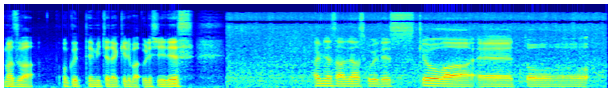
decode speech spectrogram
まずは送ってみていただければ嬉しいです。はい、皆さん、ありがとうございます。これです。今日は、えーっと、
